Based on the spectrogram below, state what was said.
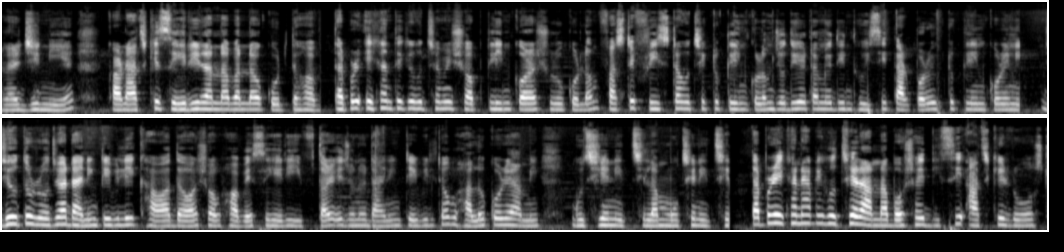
এনার্জি নিয়ে, কারণ আজকে সেহরি রান্না বান্নাও করতে হবে। তারপর এখান থেকে হচ্ছে আমি সব ক্লিন করা শুরু করলাম। ফার্স্টে ফ্রিজটা হচ্ছে একটু ক্লিন করলাম, যদিও এটা আমি ওদিন ধুইছি, তারপরেও একটু ক্লিন করে নিই যেহেতু রোজা ডাইনিং টেবিলেই খাওয়া দাওয়া সব হবে, সেহেরি, ইফতার এই জন্য ডাইনিং টেবিলটাও ভালো করে আমি গুছিয়ে নিচ্ছিলাম, মুছে নিচ্ছি তারপরে এখানে আমি হচ্ছে রান্না বসাই দিছি। আজকে রোস্ট,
